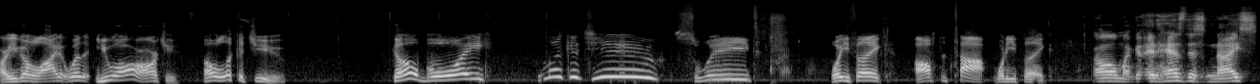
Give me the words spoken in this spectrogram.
Are you going to light it with it? You are, aren't you? Oh, look at you. Go, boy. Look at you. Sweet. What do you think? Off the top, what do you think? Oh my god, it has this nice,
